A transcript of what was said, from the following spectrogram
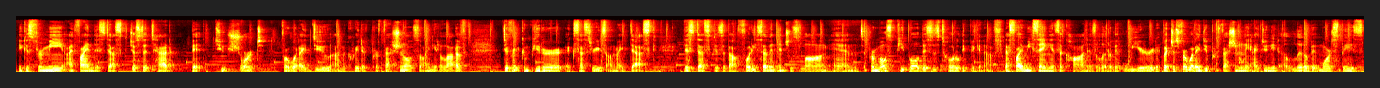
Because for me, I find this desk just a tad bit too short for what I do. I'm a creative professional, so I need a lot of different computer accessories on my desk. This desk is about 47 inches long and for most people this is totally big enough. That's why me saying it's a con is a little bit weird, but just for what I do professionally I do need a little bit more space.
